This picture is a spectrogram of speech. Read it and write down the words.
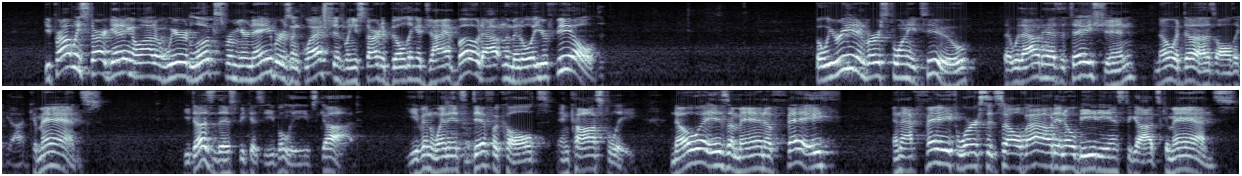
you'd probably start getting a lot of weird looks from your neighbors and questions when you started building a giant boat out in the middle of your field. But we read in verse 22 that without hesitation, Noah does all that God commands. He does this because he believes God, even when it's difficult and costly. Noah is a man of faith and that faith works itself out in obedience to God's commands.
